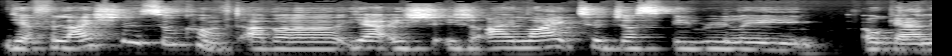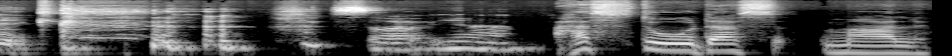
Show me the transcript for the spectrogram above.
ja, vielleicht in Zukunft, aber ja, ich, ich, I like to just be really organic. so, yeah. Hast du das mal,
